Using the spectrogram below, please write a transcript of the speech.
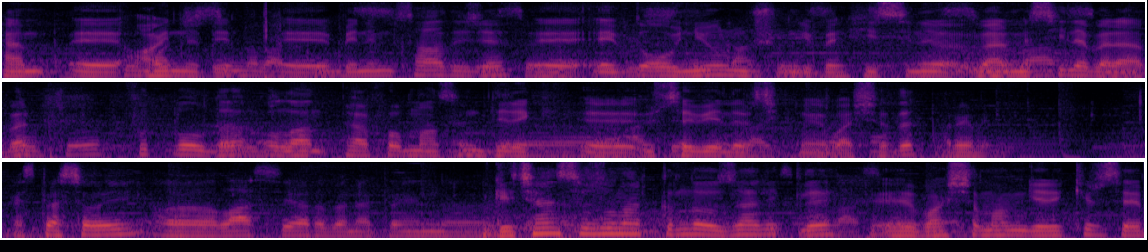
hem e, aynı dil, e, benim sadece e, evde oynuyormuşum gibi hissini vermesiyle beraber futbolda olan performansım direkt e, üst seviyelere çıkmaya başladı. Geçen sezon hakkında özellikle e, başlamam gerekirse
